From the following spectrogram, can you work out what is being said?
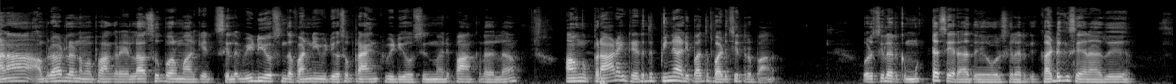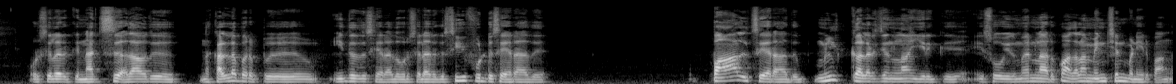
ஆனால் அப்ராடில் நம்ம பார்க்குற எல்லா சூப்பர் மார்க்கெட் சில வீடியோஸ் இந்த ஃபன்னி வீடியோஸ் ப்ராங்க் வீடியோஸ் இது மாதிரி பார்க்குறதுல அவங்க ப்ராடக்ட் எடுத்து பின்னாடி பார்த்து படிச்சுட்டு இருப்பாங்க. ஒரு சிலருக்கு முட்டை சேராது ஒரு சிலருக்கு கடுகு சேராது ஒரு சிலருக்கு நட்ஸு அதாவது இந்த கடலப்பருப்பு இது இது சேராது ஒரு சிலருக்கு சீ ஃபுட்டு சேராது. பால் சேராது. மில்க் அலர்ஜன்லாம் இருக்குது ஸோ இது மாதிரிலாம் இருக்கும். அதெல்லாம் மென்ஷன் பண்ணியிருப்பாங்க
